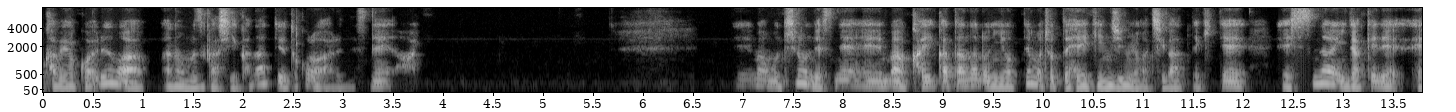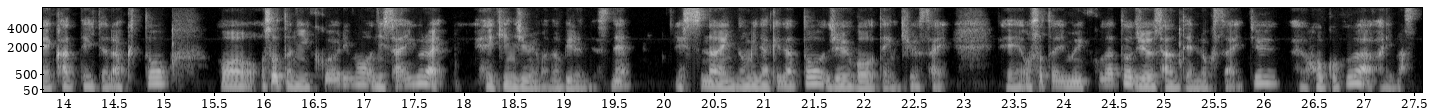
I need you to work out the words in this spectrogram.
壁を越えるのは、あの、難しいかなっていうところはあるんですね。はい。でまあ、もちろんですね、えまあ、飼い方などによってもちょっと平均寿命が違ってきて、え室内だけで、え飼っていただくと、お外に行く子よりも2歳ぐらい平均寿命が伸びるんですね。室内のみだけだと15.9歳、えーお外へ行く子だと13.6歳という報告があります。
